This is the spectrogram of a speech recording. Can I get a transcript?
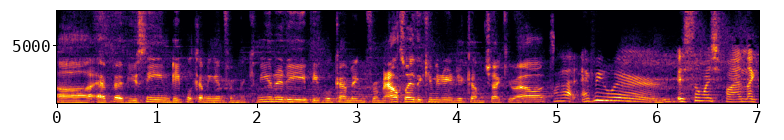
Uh, have, have, you seen people coming in from the community, people coming from outside the community to come check you out? Oh my God, everywhere! Mm-hmm. It's so much fun. Like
